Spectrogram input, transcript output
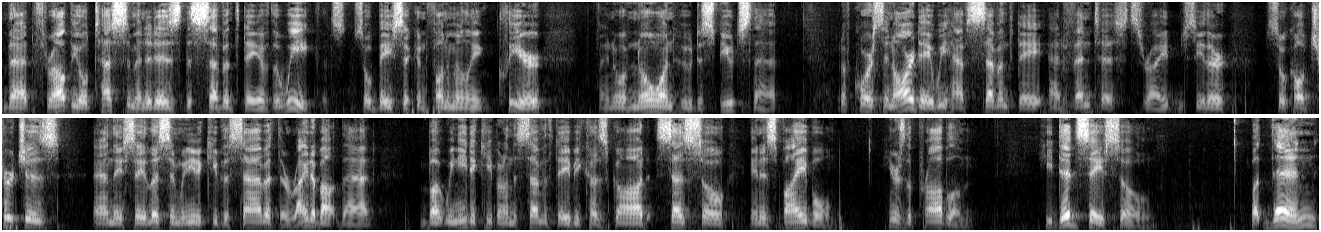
that throughout the Old Testament it is the seventh day of the week. It's so basic and fundamentally clear. I know of no one who disputes that. But of course, in our day, we have Seventh day Adventists, right? You see their so called churches, and they say, listen, we need to keep the Sabbath. They're right about that, but we need to keep it on the seventh day because God says so in His Bible. Here's the problem He did say so, but then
